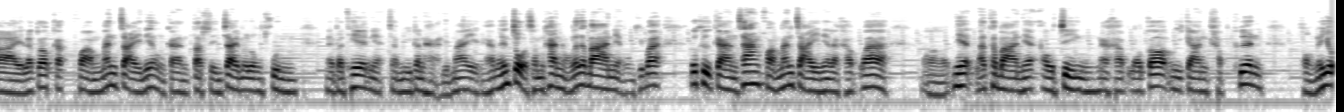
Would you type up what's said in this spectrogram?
บาย แล้วก็ความมั่นใจในเรื่องของการตัดสินใจมาลงทุนในประเทศเนี่ยจะมีปัญหาหรือไม่นะครับเพราะฉะนั้นโจทย์สำคัญของรัฐบาลเนี่ยผมคิดว่าก็คือการสร้างความมั่นใจเนี่ยแหละครับว่าเนี่ยรัฐบาลเนี่ยเอาจริงนะครับแล้วก็มีการขับเคลื่อน ของนโย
